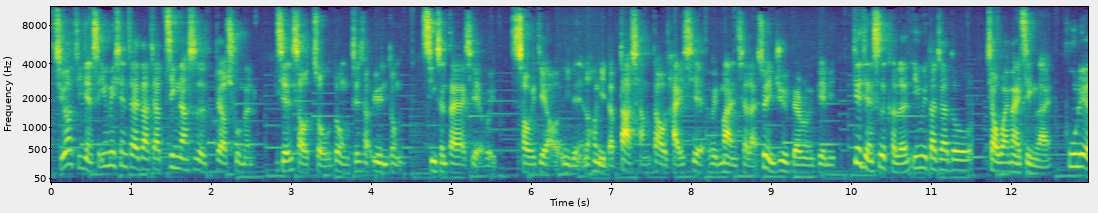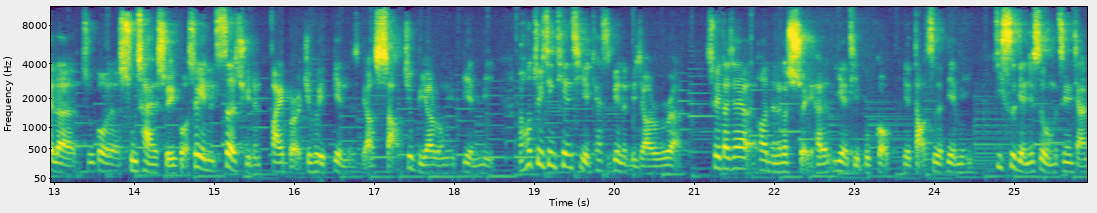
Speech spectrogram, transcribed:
主要几点是因为现在大家尽量是不要出门，减少走动，减少运动，新陈代谢也会稍微掉一点，然后你的大肠道排泄会慢下来，所以你就比较容易便秘。第二点是可能因为大家都叫外卖进来，忽略了足够的蔬菜和水果，所以摄取的 fiber 就会变得比较少，就比较容易便秘。然后最近天气也开始变得比较热。所以大家喝的那个水和液体不够，也导致了便秘。第四点就是我们之前讲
